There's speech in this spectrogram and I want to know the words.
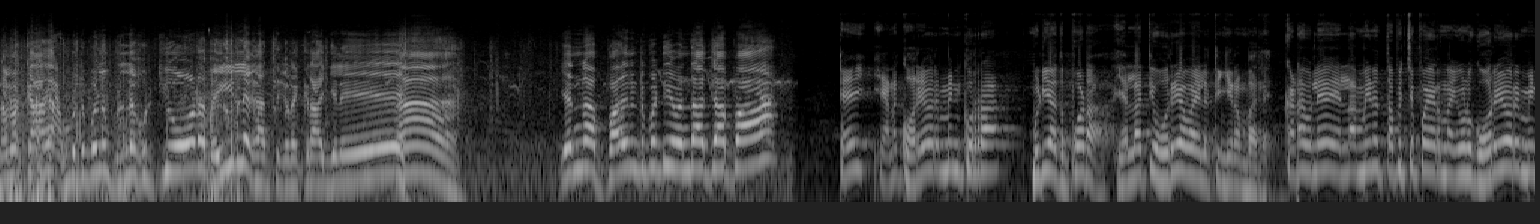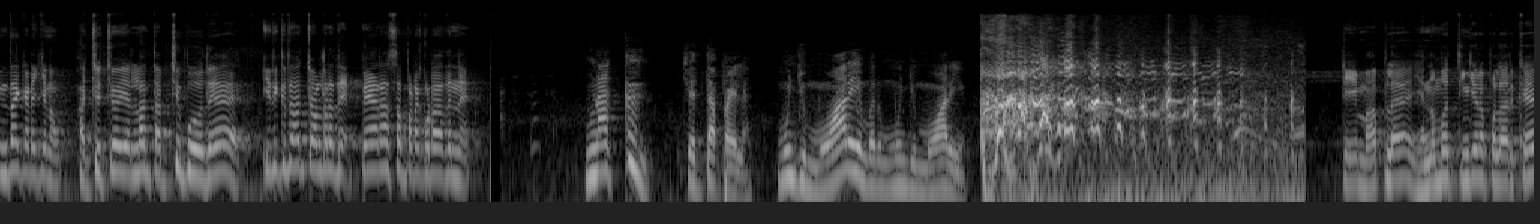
நமக்காக அம்பட்டு பெண்ணும் புள்ள குட்டியோட வெயில்ல காத்து கிடக்குறாங்களே. என்ன பதினெட்டு பட்டி வந்தாச்சாப்பா? டேய் எனக்கு ஒரே ஒரு மீன் குர்றா முடியாது போடா. எல்லாத்தையும் ஒரே வாயில திங்கிறேன் பாரு. கடவுளே எல்லா மீனும் தப்பிச்சு போயிருந்தான் இவனுக்கு ஒரே ஒரு மீன் தான் கிடைக்கணும். அச்சச்சோ எல்லாம் தப்பிச்சு போகுது. இதுக்கு தான் சொல்றது பேராசப்படக்கூடாதுன்னு. நக்கு. செத்த பையல. மூஞ்சி மோரையும் பாரு மூஞ்சி மோரையும். டேய் மாப்பிள்ள என்னமோ திங்கிற போல இருக்கு.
